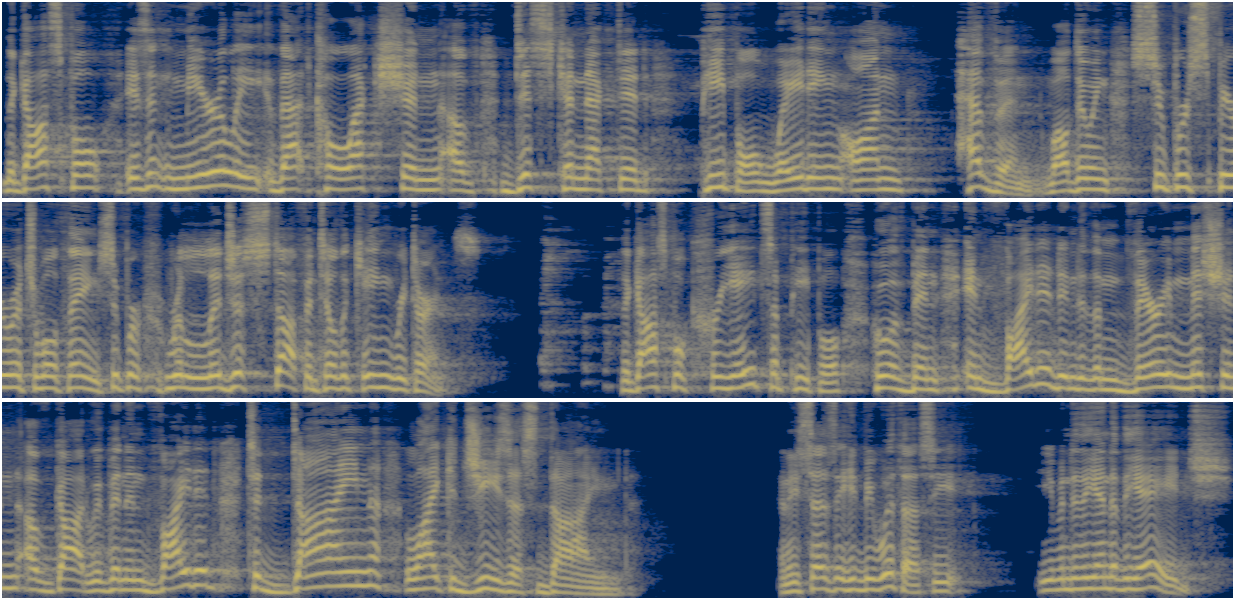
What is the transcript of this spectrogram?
The gospel isn't merely that collection of disconnected people waiting on heaven while doing super spiritual things, super religious stuff until the king returns. The gospel creates a people who have been invited into the very mission of God. We've been invited to dine like Jesus dined. And he says that he'd be with us even to the end of the age.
